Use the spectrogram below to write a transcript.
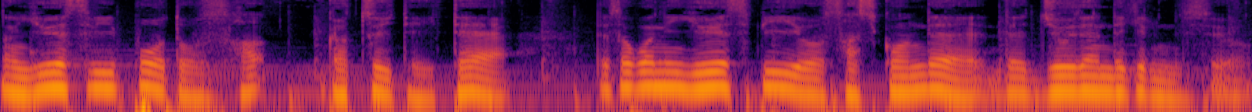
USB ポートがついていて、で、そこに USB を差し込んで、で、充電できるんですよ。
